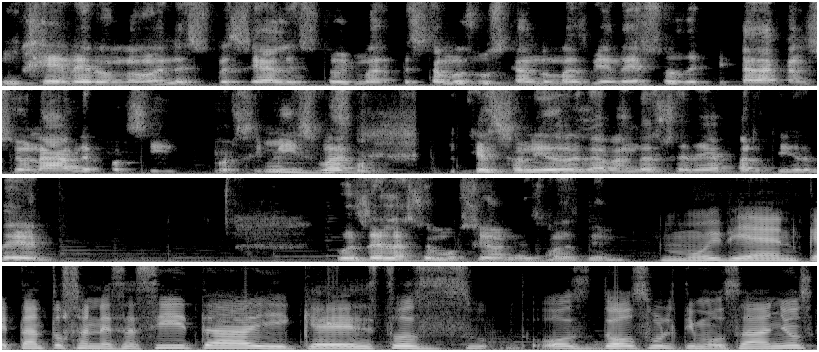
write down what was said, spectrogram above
un género, ¿no? En especial estoy más- estamos buscando más bien eso, de que cada canción hable por sí, por sí misma y que el sonido de la banda se dé a partir de pues de las emociones más bien. Muy bien, que tanto se necesita y que estos os- dos últimos años,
